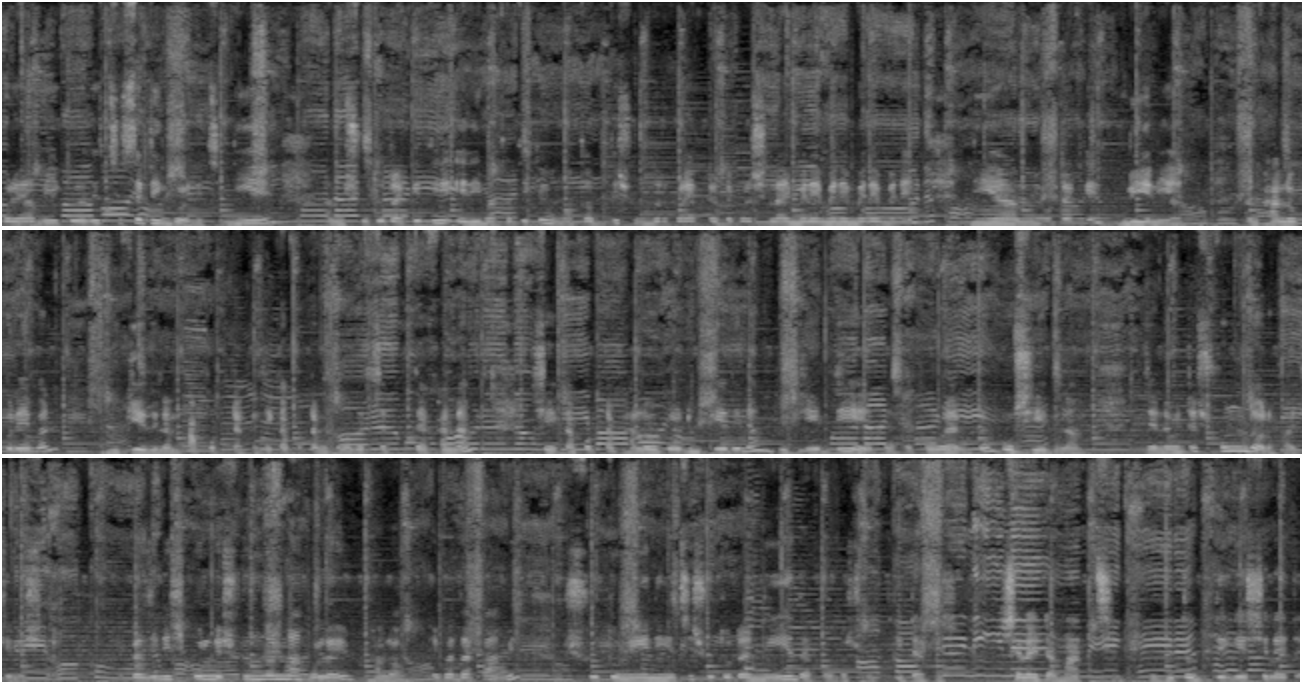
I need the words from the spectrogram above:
করে আমি করে দিচ্ছি সেটিং করে নিচ্ছি। নিয়ে আমি সুতোটাকে দিয়ে এরি মাথা থেকে ও মাথা অব্দি সুন্দর করে একটা একটা করে সেলাই মেরে মেরে মেরে মেরে নিয়ে আমি ওটাকে ঘুরিয়ে নিয়ে আসব। ভালো করে এবার ঢুকিয়ে দিলাম কাপড়টাকে। যে কাপড়টা আমি তোমাদের দেখালাম, সেই কাপড়টা ভালো করে ঢুকিয়ে দিলাম, ঢুকিয়ে দিয়ে তারপর পুরো একদম বসিয়ে দিলাম, যেন এটা সুন্দর হয় জিনিসটা। একটা জিনিস করলে সুন্দর না হলে ভালো। এবার দেখো আমি সুতো নিয়ে নিয়েছি, সুতোটা নিয়ে দেখো এবার সুতিটাকে। সেলাইটা মারছি ভিতর দিকে সেলাইটা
